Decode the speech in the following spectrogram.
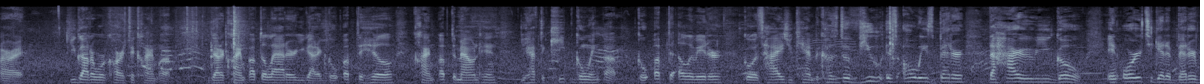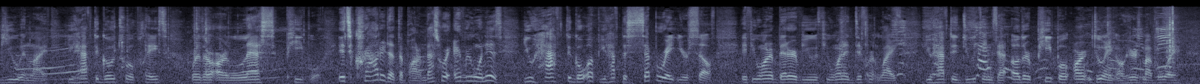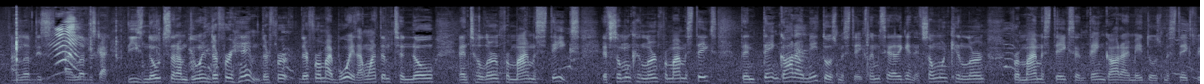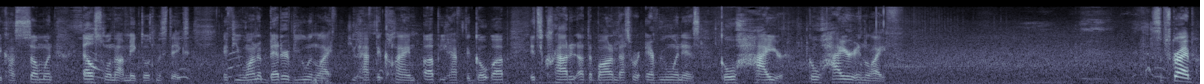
all right? You gotta work hard to climb up. You gotta climb up the ladder, you gotta go up the hill, climb up the mountain. You have to keep going up. Go up the elevator, go as high as you can because the view is always better the higher you go. In order to get a better view in life, you have to go to a place where there are less people. It's crowded at the bottom. That's where everyone is. You have to go up. You have to separate yourself. If you want a better view, if you want a different life, you have to do things that other people aren't doing. Oh, here's my boy. I love this. I love this guy. These notes that I'm doing, they're for him. They're for they're for my boys. I want them to know and to learn from my mistakes. If someone can learn from my mistakes, then thank God I made those mistakes. Let me say that again. If someone can learn from my mistakes, then thank God I made those mistakes because someone else will not make those mistakes. If you want a better view in life, you have to climb up. You have to go up. It's crowded at the bottom. That's where everyone is. Go higher. Go higher in life. Subscribe.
